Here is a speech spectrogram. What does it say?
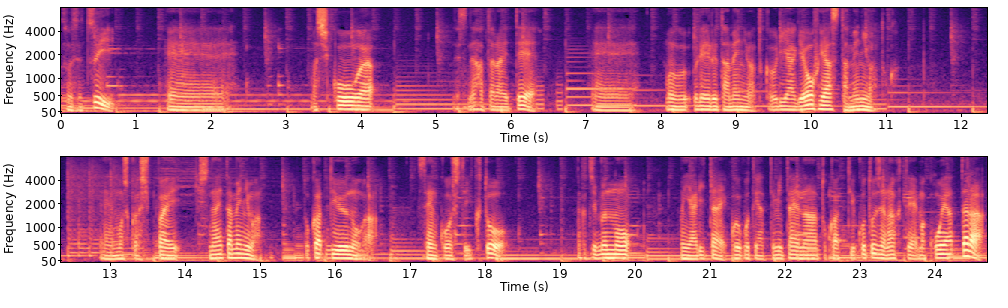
そうですね。ついえー、まあ、思考がですね働いて、えー、まあ、売れるためにはとか売り上げを増やすためにはとか、えー、もしくは失敗しないためにはとかっていうのが先行していくとなんか自分のやりたいこういうことやってみたいなとかっていうことじゃなくて、まあ、こうやったら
